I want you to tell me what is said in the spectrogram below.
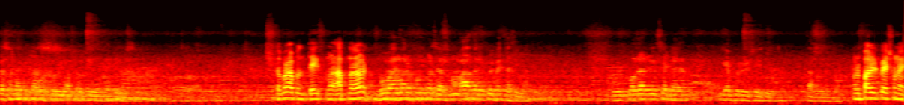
গেছে নাকি তার শরীর আপনার দিকে দেখে গেছে। তারপর আপনার বউ আমার ফোন করছে মা তাদের কই পাইতেছি না। ওই কলার রিক্সাটা গ্যাপ রয়েছে তার লোক মানে বাড়ির পেছনে?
